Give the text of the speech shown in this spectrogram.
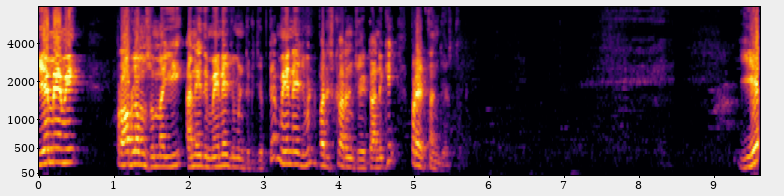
ఏమేమి ప్రాబ్లమ్స్ ఉన్నాయి అనేది మేనేజ్మెంట్కి చెప్తే మేనేజ్మెంట్ పరిష్కారం చేయడానికి ప్రయత్నం చేస్తుంది. ఏ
